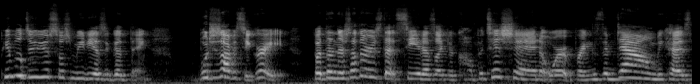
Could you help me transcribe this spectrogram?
people do use social media as a good thing, which is obviously great. But then there's others that see it as like a competition or it brings them down because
